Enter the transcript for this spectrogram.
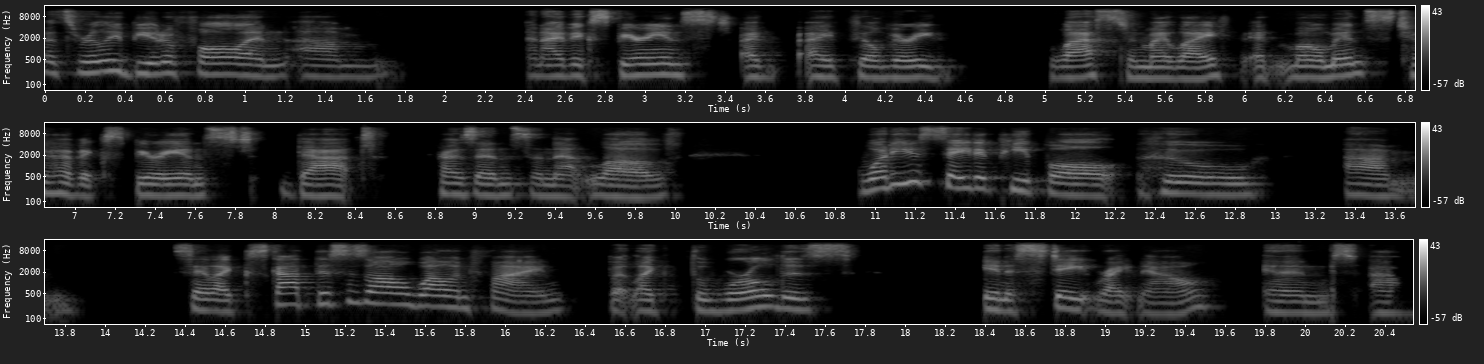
That's really beautiful. And um and I've experienced I I feel very blessed in my life at moments to have experienced that presence and that love what do you say to people who um, say, like, Scott, this is all well and fine, but like the world is in a state right now and um,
